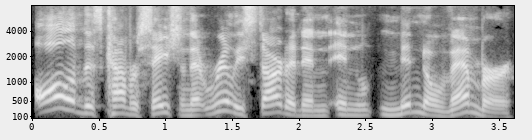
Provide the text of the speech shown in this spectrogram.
all of this conversation that really started in, in mid-november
